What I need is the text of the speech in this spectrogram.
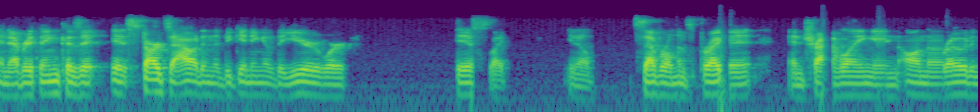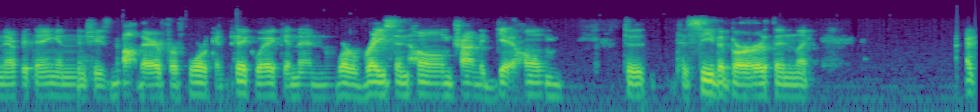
and everything because it it starts out in the beginning of the year where it's like you know several months pregnant and traveling and on the road and everything and then she's not there for fork and pickwick and then we're racing home trying to get home to to see the birth and like i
